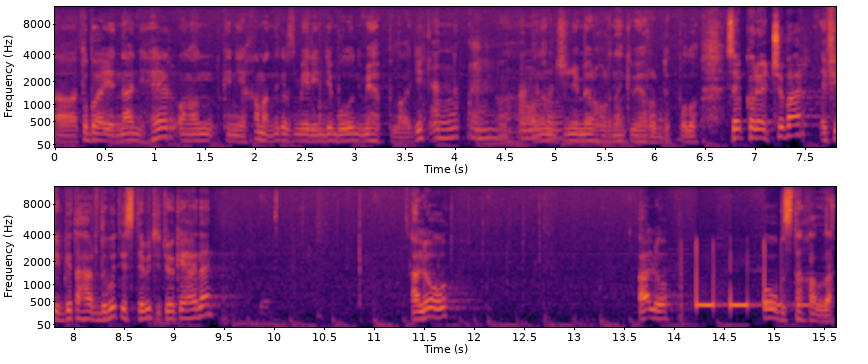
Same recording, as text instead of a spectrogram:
Тубайынан хер онон кини хаманды гырз меринде болу неме хөп булаги. Онон чи нөмер хорнан кеме хордук болу. Сөп көрөтчү бар, эфирге тахардыбыт истебит үтөке ханан. Алло. Алло. О, быстан қалла.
